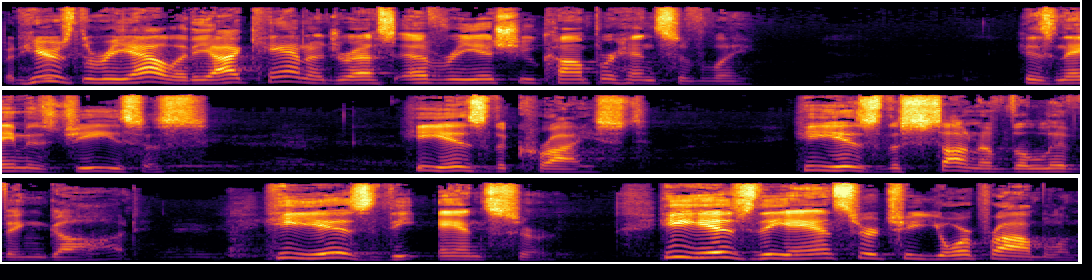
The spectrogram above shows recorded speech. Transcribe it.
But here's the reality I can address every issue comprehensively. His name is Jesus, He is the Christ, He is the Son of the living God, He is the answer. He is the answer to your problem.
